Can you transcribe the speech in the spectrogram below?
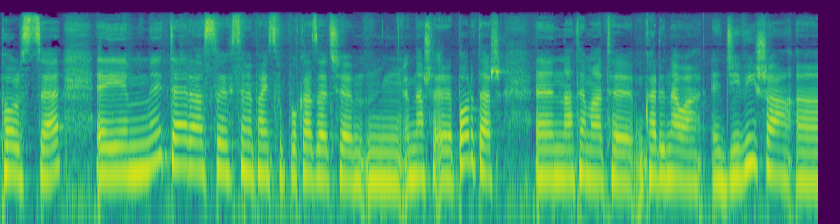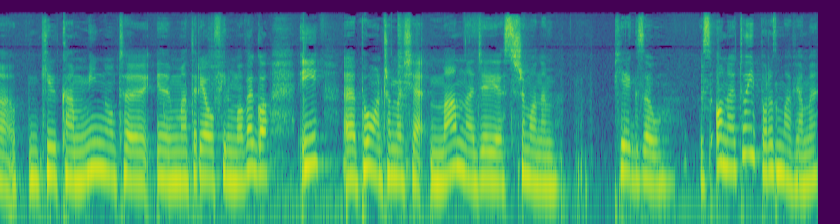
Polsce. E, My teraz chcemy Państwu pokazać nasz reportaż e, na temat e, kardynała Dziwisza. E, Kilka minut e, materiału filmowego i e, połączymy się, mam nadzieję, z Szymonem Piegzą z Onetu i porozmawiamy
